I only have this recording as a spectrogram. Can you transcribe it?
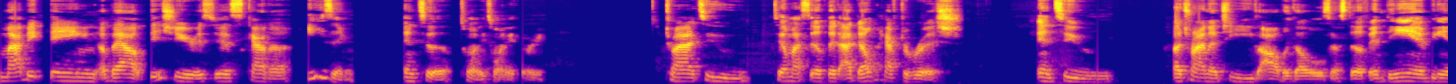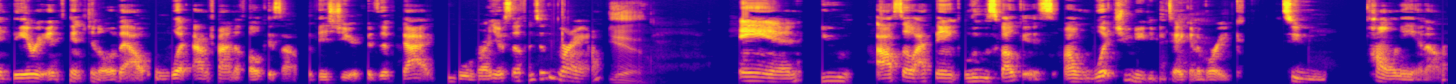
my big thing about this year is just kind of easing into 2023 trying to tell myself that I don't have to rush into uh, trying to achieve all the goals and stuff, and then being very intentional about what I'm trying to focus on for this year. Because if not, you will run yourself into the ground. Yeah. And you also, I think, lose focus on what you need to be taking a break to hone in on.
